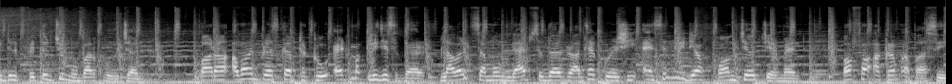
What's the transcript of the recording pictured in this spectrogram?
ईद उल फितर जूं मुबारक हुजनि। पारां अवामी प्रेस क्लब ठठो एट मकली जे सदर, लावल समून नायब सदर राधा कुरैशी ऐं सिंध मीडिया फॉर्म जो चेयरमैन वफ़ा अकरम अब्बासी।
